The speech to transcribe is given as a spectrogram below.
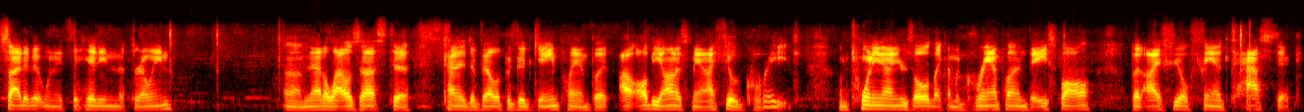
side of it when it's the hitting and the throwing. Um, that allows us to kind of develop a good game plan. But I'll, I'll be honest, man, I feel great. I'm 29 years old, like I'm a grandpa in baseball, but I feel fantastic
